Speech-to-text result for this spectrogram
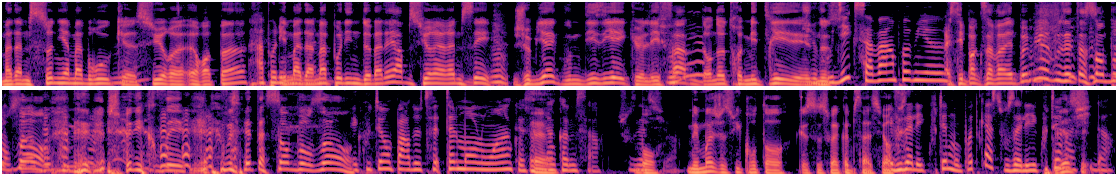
Madame Sonia Mabrouk Mhm. sur euh, Europe 1 et Madame Apolline de Malherbe sur RMC. Je veux bien que vous me disiez que les femmes dans notre métier. Je ne vous dis que ça va un peu mieux. Ah, C'est pas que ça va un peu mieux, vous êtes à 100%. Je veux dire, vous êtes à 100%. Écoutez, on part de tellement loin que c'est Euh, bien comme ça. Je vous Bon, assure. mais moi je suis content que ce soit comme ça sur Et vous allez écouter mon podcast, vous allez écouter Bien sûr. Rachida.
